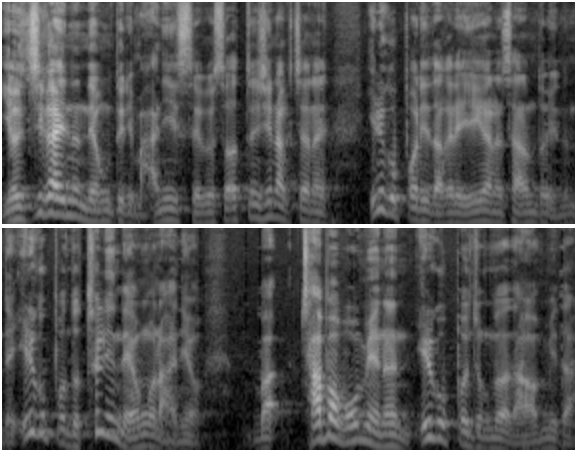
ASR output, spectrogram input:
여지가 있는 내용들이 많이 있어요. 그래서 어떤 신학자는 일곱 번이다 그래 얘기하는 사람도 있는데 일곱 번도 틀린 내용은 아니요. 잡아 보면은 일곱 번 정도가 나옵니다.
